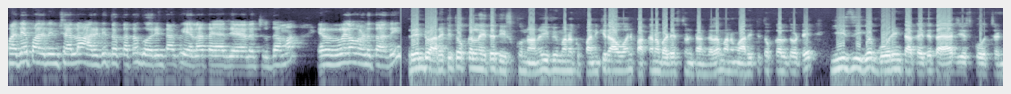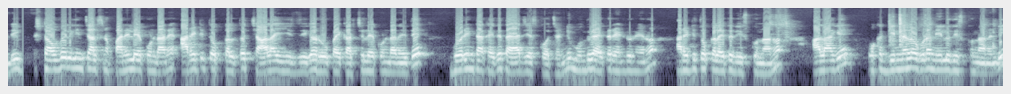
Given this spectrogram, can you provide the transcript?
పదే పది నిమిషాల్లో అరటి తొక్కతో గోరింటాకు ఎలా తయారు చేయాలో చూద్దామా? ఎర్రగా వండుతుంది. రెండు అరటి తొక్కలను అయితే తీసుకున్నాను. ఇవి మనకు పనికి రావు అని పక్కన పడేస్తుంటాం కదా మనం అరటి తొక్కలతోటే ఈజీగా గోరింటాక్ అయితే తయారు చేసుకోవచ్చండి. స్టవ్ వెలిగించాల్సిన పని లేకుండానే అరటి తొక్కలతో చాలా ఈజీగా రూపాయి ఖర్చు లేకుండానైతే గోరింటాక్ అయితే తయారు చేసుకోవచ్చండి. ముందుగా అయితే రెండు నేను అరటి తొక్కలు అయితే తీసుకున్నాను. అలాగే ఒక గిన్నెలో కూడా నీళ్ళు తీసుకున్నానండి.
